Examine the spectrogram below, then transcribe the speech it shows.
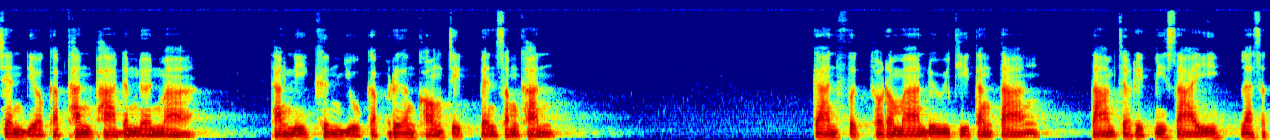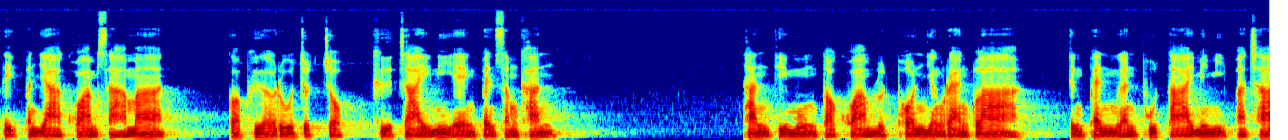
เช่นเดียวกับท่านพาดำเนินมา ทั้งนี้ขึ้นอยู่กับเรื่องของจิตเป็นสำคัญ การฝึกทรมานด้วยวิธีต่างๆ ตามจริตนิสัยและสติปัญญาความสามารถ ก็เพื่อรู้จุดจบคือใจนี่เองเป็นสำคัญ ท่านที่มุ่งต่อความหลุดพ้นอย่างแรงกล้า จึงเป็นเหมือนผู้ตายไม่มีป่าช้า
